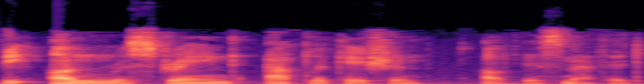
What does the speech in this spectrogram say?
the unrestrained application of this method.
